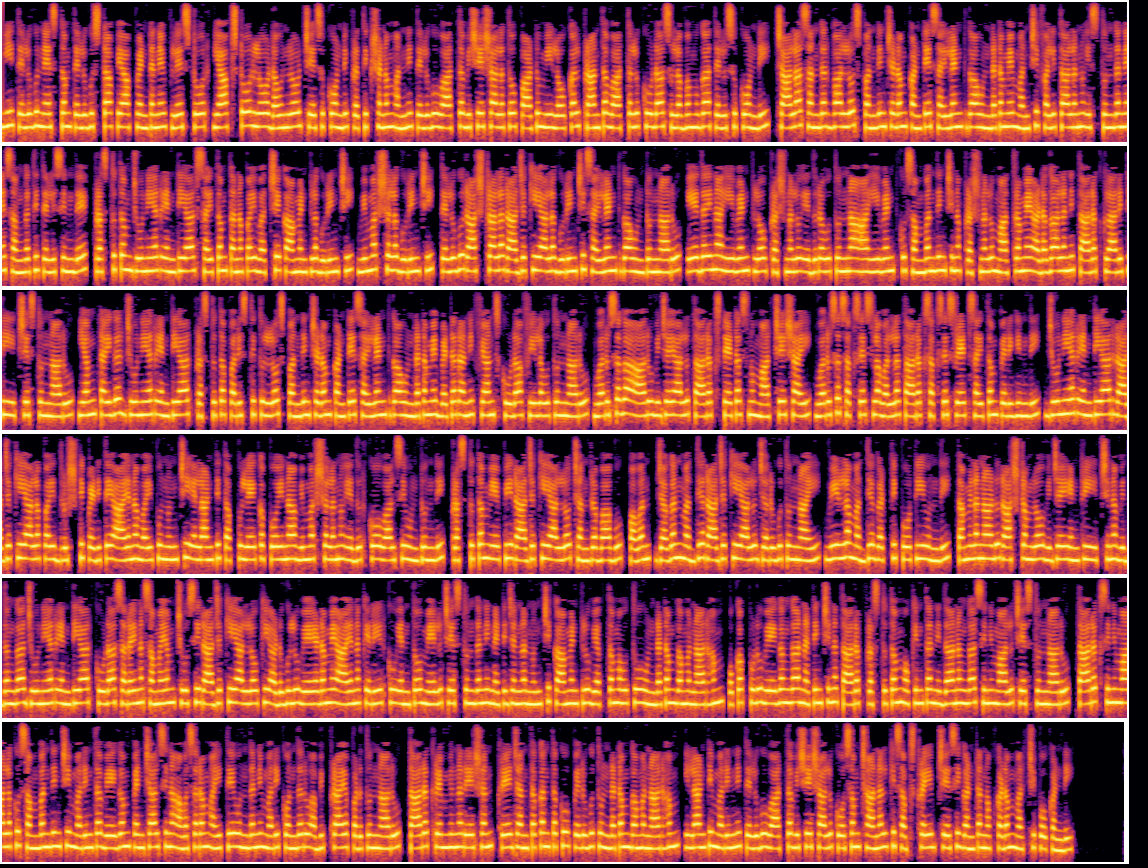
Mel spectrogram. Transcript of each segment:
మీ తెలుగు నేస్తం Telugu stop app వెంటనే play store app స్టోర్లో డౌన్లోడ్ చేసుకోండి. ప్రతిక్షణం అన్ని తెలుగు వార్త విశేషాలతో పాటు మీ లోకల్ ప్రాంత వార్తలు కూడా సులభముగా తెలుసుకోండి. చాలా సందర్భాల్లో స్పందించడం కంటే సైలెంట్గా ఉండటమే మంచి ఫలితాలను ఇస్తుందనే సంగతి తెలిసిందే. ప్రస్తుతం జూనియర్ ఎన్టీఆర్ సైతం తనపై వచ్చే కామెంట్ల గురించి విమర్శల గురించి తెలుగు రాష్ట్రాల రాజకీయాల గురించి సైలెంట్గా ఉంటున్నారు. ఏదైనా ఈవెంట్లో ప్రశ్నలు ఎదురవుతున్నా ఆ ఈవెంట్కు సంబంధించిన ప్రశ్నలు మాత్రమే అడగాలని తారక్ క్లారిటీ ఇచ్చేస్తున్నారు. యంగ్ టైగర్ జూనియర్ ఎన్టీఆర్ ప్రస్తుత పరిస్థితుల్లో స్పందించడం కంటే సైలెంట్గా ఉండటమే బెటర్ అని ఫ్యాన్స్ కూడా ఫీల్ అవుతున్నారు. వరుసగా ఆరు విజయాలు తారక్ స్టేటస్ను మార్చేశాయి. వరుస సక్సెస్ ల వల్ల తారక్ సక్సెస్ రేట్ సైతం పెరిగింది. జూనియర్ ఎన్టీఆర్ రాజకీయాలపై దృష్టి పెడితే ఆయన వైపు నుంచి ఎలాంటి తప్పు లేకపోయినా విమర్శలను ఎదుర్కోవాల్సి ఉంటుంది. ప్రస్తుతం ఏపీ రాజకీయాల్లో చంద్రబాబు పవన్ జగన్ మధ్య రాజకీయాలు జరుగుతున్నాయి. వీళ్ళ మధ్య గట్టి పోటీ ఉంది. తమిళనాడు రాష్ట్రంలో విజయ్ ఎంట్రీ ఇచ్చిన విధంగా జూనియర్ ఎన్టీఆర్ కూడా సరైన సమయం చూసి రాజకీయాల్లోకి అడుగులు వేయడమే ఆయన కెరీర్కు ఎంతో మేలు చేస్తుందని నెటిజన్ల నుంచి కామెంట్లు వ్యక్తమవుతూ ఉండటం గమనార్హం. ఒకప్పుడు వేగంగా నటించిన తారక్ ప్రస్తుతం ఒకంత నిదానంగా సినిమాలు చేస్తున్నారు. తారక్ సినిమాలకు సంబంధించి మరింత వేగం పెంచాల్సిన అవసరం అయితే ఉందని మరి కొందరు అభిప్రాయపడుతున్నారు తారక్ రెమ్యునరేషన్ క్రేజ్ అంతకంతకు పెరుగుతుండటం గమనార్హం. ఇలాంటి మరిన్ని తెలుగు వార్త విశేషాలు కోసం ఛానల్కి సబ్స్క్రైబ్ చేసి గంట నొక్కడం మర్చిపోకండి.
